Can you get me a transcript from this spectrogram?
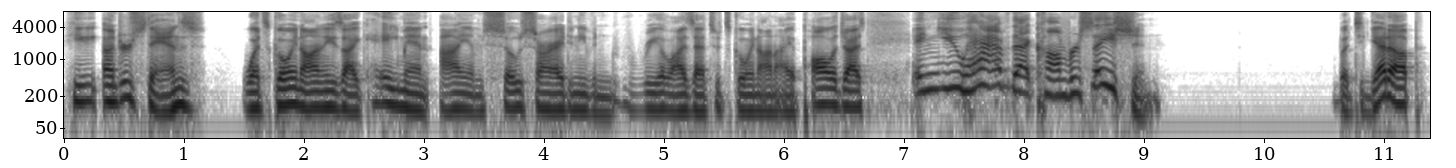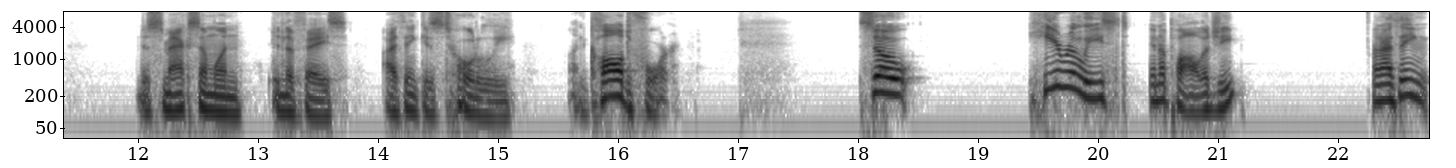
he understands what's going on. He's like, hey, man, I am so sorry. I didn't even realize that's what's going on. I apologize. And you have that conversation. But to get up, to smack someone in the face, I think is totally uncalled for. So he released an apology. And I think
